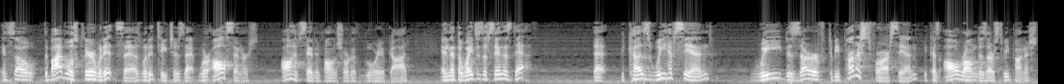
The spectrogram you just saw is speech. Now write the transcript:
And so the Bible is clear what it says, what it teaches, that we're all sinners. All have sinned and fallen short of the glory of God. And that the wages of sin is death. That because we have sinned, we deserve to be punished for our sin because all wrong deserves to be punished.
